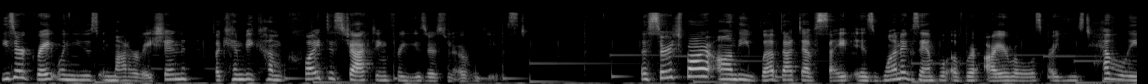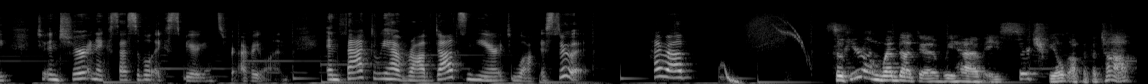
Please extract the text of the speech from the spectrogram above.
These are great when used in moderation, but can become quite distracting for users when overused. The search bar on the web.dev site is one example of where ARIA roles are used heavily to ensure an accessible experience for everyone. In fact, we have Rob Dodson here to walk us through it. Hi, Rob. So here on web.dev, we have a search field up at the top,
